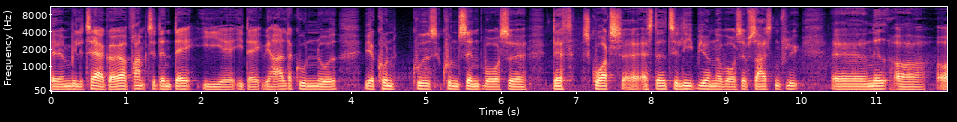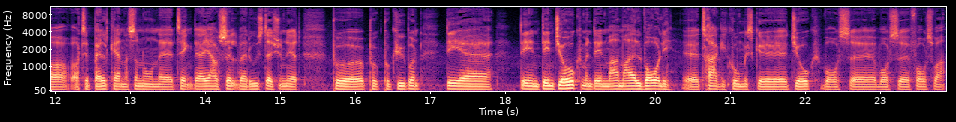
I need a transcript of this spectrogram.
øh, militær at gøre, frem til den dag i, øh, i dag. Vi har aldrig kunnet noget. Vi har kun kunne, kunne sende vores uh, Death Squads uh, afsted til Libyen og vores F-16 fly uh, øh, ned og, og, og til Balkan og sådan nogle uh, ting der. Jeg har jo selv været udstationeret på, på, på Kyberen. Det er, det er, en, det er en joke, men det er en meget, meget alvorlig, uh, tragikomisk uh, joke, vores, uh, vores uh, forsvar.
